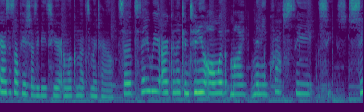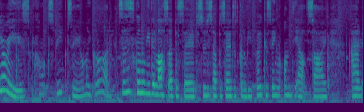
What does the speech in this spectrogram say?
guys, it's LPS Jazzibeets here and welcome back to my channel. So today we are gonna continue on with my mini craftsy series. I can't speak today, oh my god. So this is gonna be the last episode. So this episode is gonna be focusing on the outside and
